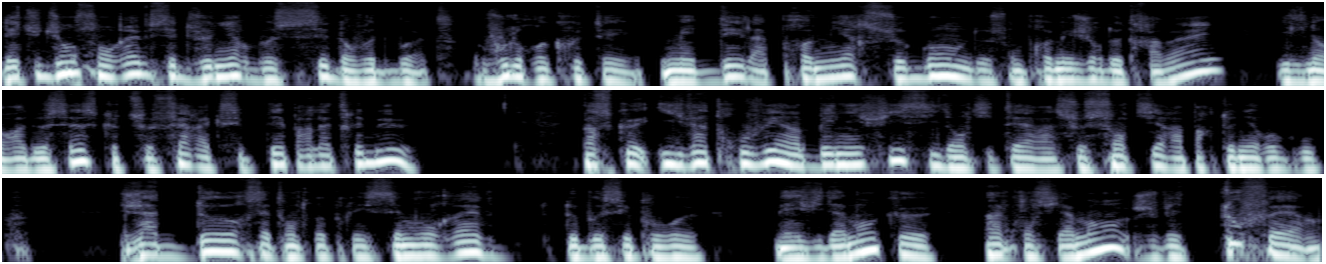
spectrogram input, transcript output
L'étudiant, son rêve, c'est de venir bosser dans votre boîte. Vous le recrutez, mais dès la première seconde de son premier jour de travail, il n'aura de cesse que de se faire accepter par la tribu. Parce qu'il va trouver un bénéfice identitaire à se sentir appartenir au groupe. J'adore cette entreprise, c'est mon rêve de bosser pour eux. Mais évidemment que, inconsciemment, je vais tout faire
